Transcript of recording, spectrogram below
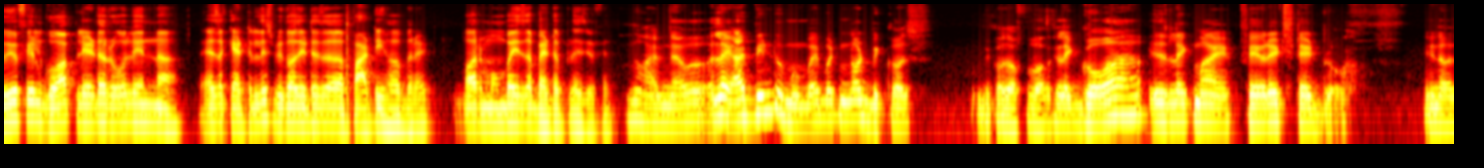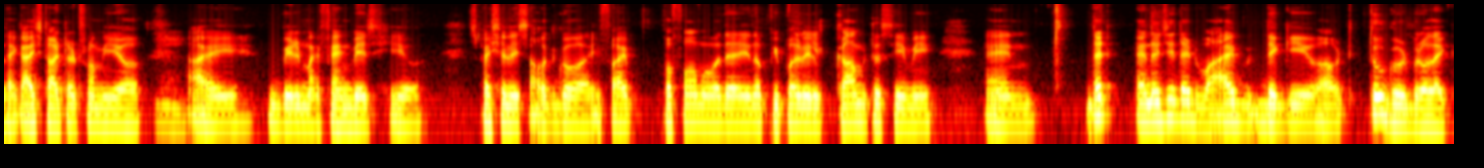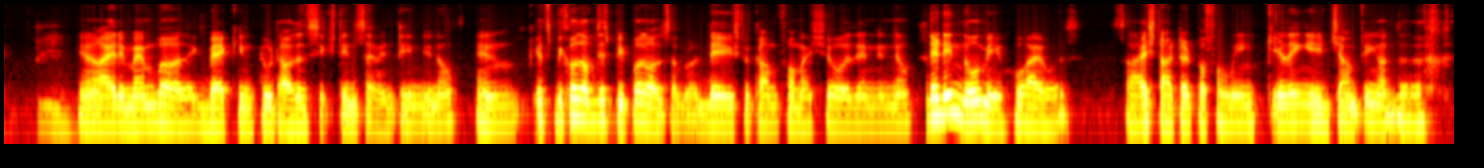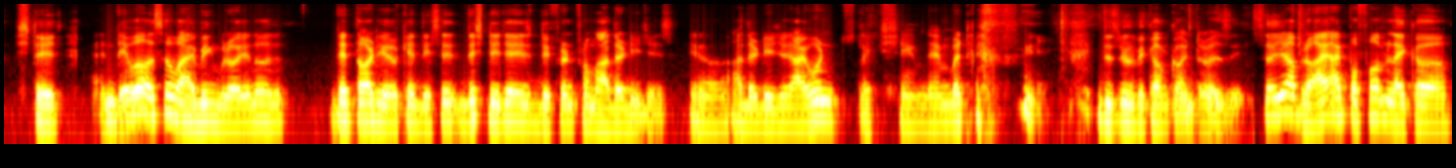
do you feel Goa played a role in uh, as a catalyst because it is a party hub, right? Or Mumbai is a better place, you feel? No, I've never like I've been to Mumbai, but not because because of work. Like Goa is like my favorite state, bro. You know, like I started from here. Hmm. I build my fan base here, especially South Goa. If I perform over there, you know, people will come to see me, and that energy, that vibe they give out, too good, bro. Like you know i remember like back in 2016 17 you know and it's because of these people also bro. They used to come for my shows and you know they didn't know me who i was. So i started performing killing it jumping on the stage. And they were also vibing bro you know. They thought okay this is this dj is different from other djs you know other djs i won't like shame them but this will become controversy. So yeah bro i, I perform like a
